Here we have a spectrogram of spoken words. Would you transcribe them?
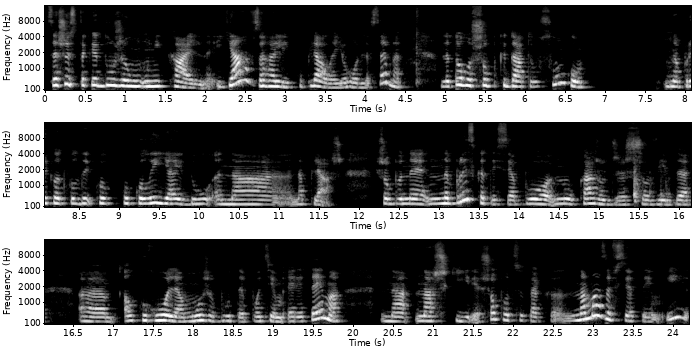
це щось таке дуже унікальне. Я взагалі купляла його для себе для того, щоб кидати у сумку. Наприклад, коли коли я йду на на пляж, щоб не не бризкатися, бо ну, кажуть, же, що від е, алкоголя може бути потім ерітема на на шкірі, щоб оце так намазався тим і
